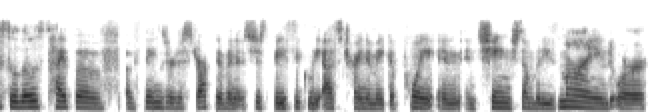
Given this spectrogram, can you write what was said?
so those type of, of things are destructive and it's just basically us trying to make a point and, and change somebody's mind or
